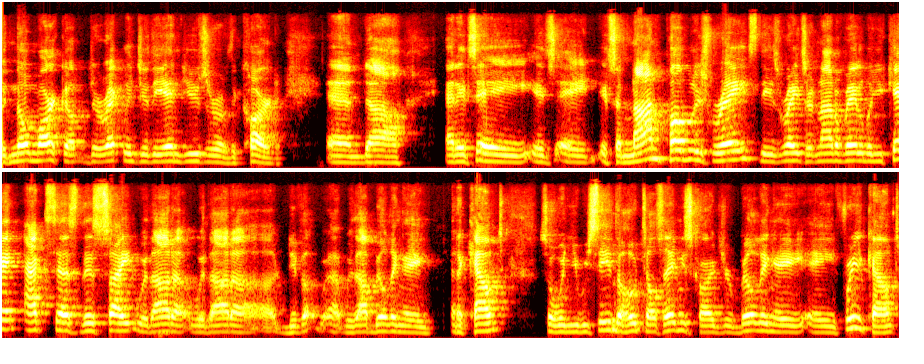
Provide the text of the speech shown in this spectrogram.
with no markup directly to the end user of the card. And uh, and it's a it's a it's a non-published rates. These rates are not available. You can't access this site without a without a, a without building a an account. So when you receive the hotel savings card, you're building a, a free account,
